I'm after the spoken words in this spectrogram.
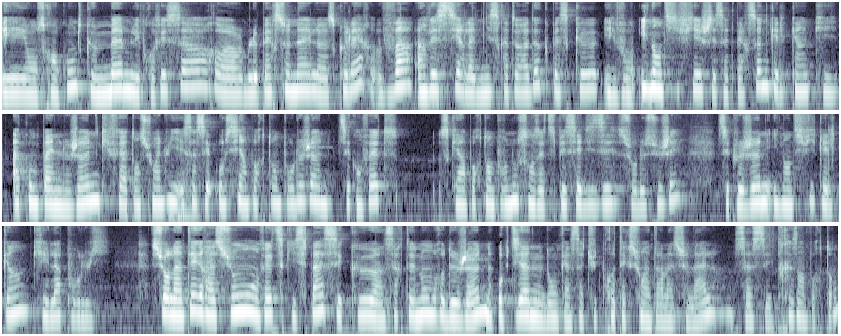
Et on se rend compte que même les professeurs, euh, le personnel scolaire va investir l'administrateur ad hoc parce qu'ils vont identifier chez cette personne quelqu'un qui accompagne le jeune, qui fait attention à lui. Et ça, c'est aussi important pour le jeune. C'est qu'en fait, ce qui est important pour nous, sans être spécialisé sur le sujet, c'est que le jeune identifie quelqu'un qui est là pour lui. Sur l'intégration, en fait, ce qui se passe, c'est qu'un certain nombre de jeunes obtiennent donc un statut de protection internationale. Ça, c'est très important.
